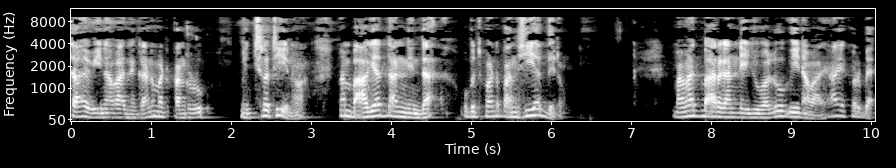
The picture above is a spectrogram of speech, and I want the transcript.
තාම වීණා වාදනය කරන්න මට පඳුරු මෙච්චර තියෙනවා. මම භාගයක් දන්නින්ද ඔබතුමාට 500ක් දෙනවා. මමත් බාර ගන්නයි කිව්වලු වීණා වාදනය. ආ ඒක බෑ.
